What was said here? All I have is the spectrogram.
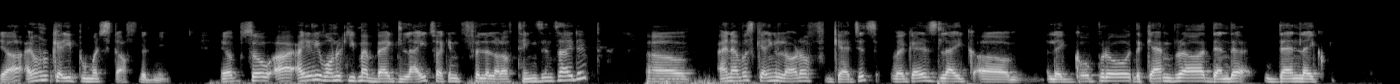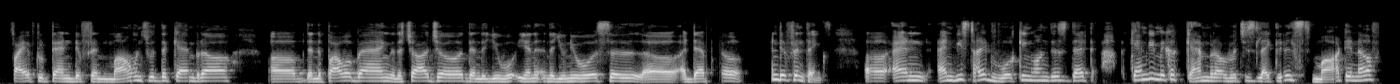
Yeah, I don't carry too much stuff with me. Yep. So uh, I really want to keep my bag light so I can fill a lot of things inside it. Uh, and I was carrying a lot of gadgets, gadgets like um, like GoPro, the camera, then the then like five to ten different mounts with the camera, uh, then the power bank, then the charger, then the u- the universal uh, adapter, and different things. Uh, and and we started working on this. That can we make a camera which is like little smart enough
